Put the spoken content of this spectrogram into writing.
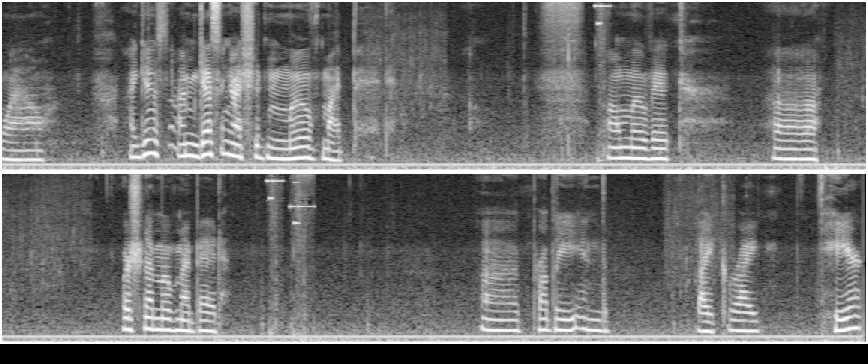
Wow. I guess, I'm guessing I should move my bed. I'll move it. Uh, where should I move my bed? Uh, probably in the, like, right here.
